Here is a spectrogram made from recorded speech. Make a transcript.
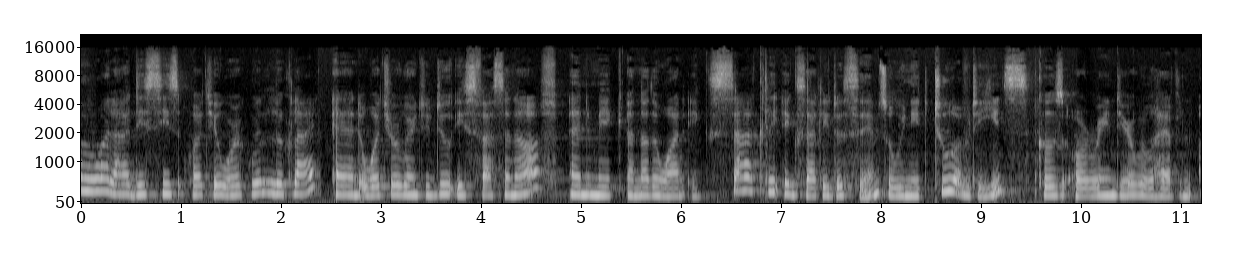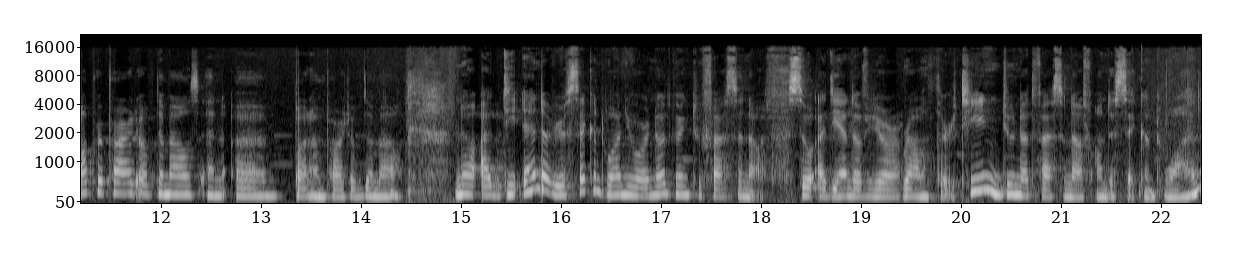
voila this is what your work will look like and what you're going to do is fasten off and make another one exactly exactly the same. So we need two of these because our reindeer will have an upper part of the mouth and a bottom part of the mouth. Now at the end of your second one you are not going to fasten off. So at the end of your round 13 do not fasten off on the second one.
